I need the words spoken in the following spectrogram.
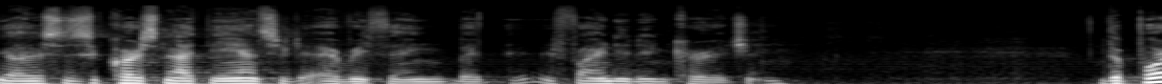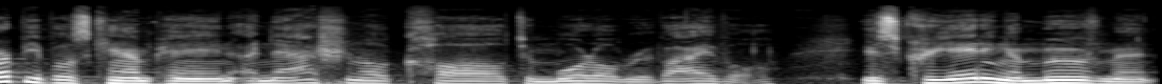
you know, this is, of course, not the answer to everything, but I find it encouraging. The Poor People's Campaign, a national call to moral revival, is creating a movement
